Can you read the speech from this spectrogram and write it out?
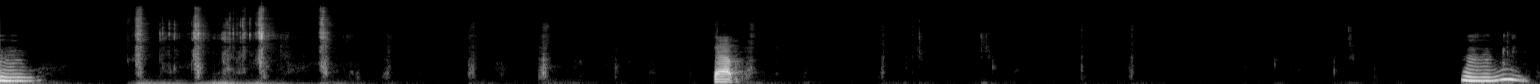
อืมแบบอืม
